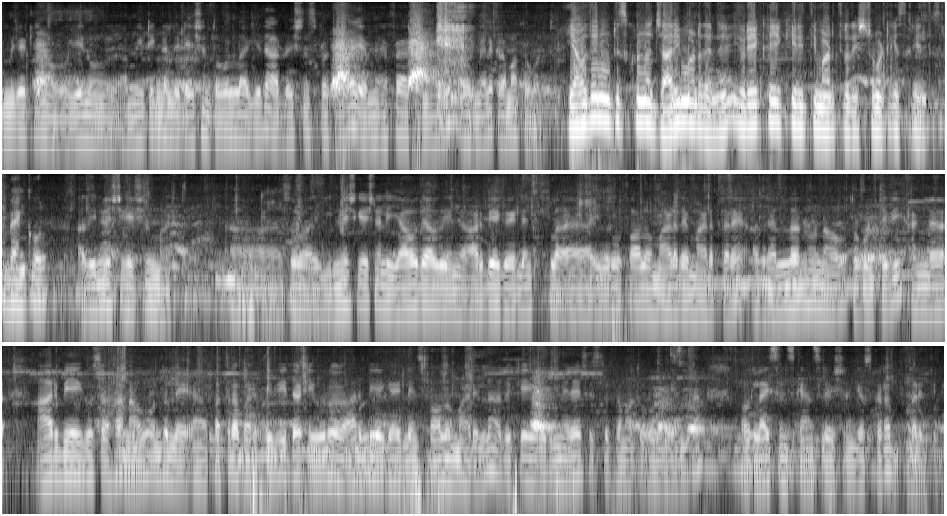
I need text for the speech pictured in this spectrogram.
ಇಮಿಡಿಯೇಟ್ಲಿ ನಾವು ಏನು ಮೀಟಿಂಗಲ್ಲಿ ಡಿಸಿಷನ್ ತಗೊಳ್ಳಲಾಗಿದೆ ಆ ಡಿಸಿಷನ್ಸ್ ಪ್ರಕಾರ ಎಂ ಎಫ್ ಐ ಆರ್ ಮಾಡಿ ಅವ್ರ ಮೇಲೆ ಕ್ರಮ ತಗೊಳ್ತೀವಿ. ಯಾವುದೇ ನೋಟಿಸ್ಗಳನ್ನ ಜಾರಿ ಮಾಡದೇನೆ ಇವ್ರು ಏಕೈಕಿ ಈ ರೀತಿ ಮಾಡ್ತಿರೋದು ಎಷ್ಟು ಮಟ್ಟಿಗೆ ಸರಿ ಅಂತ ಸರ್ ಬ್ಯಾಂಕ್ ಅವರು? ಅದು ಇನ್ವೆಸ್ಟಿಗೇಷನ್ ಮಾಡ್ತೀವಿ. ಸೊ ಇನ್ವೆಸ್ಟಿಗೇಷನಲ್ಲಿ ಯಾವುದ್ಯಾವುದು ಏನು ಆರ್ ಬಿ ಐ ಗೈಡ್ಲೈನ್ಸ್ ಇವರು ಫಾಲೋ ಮಾಡದೆ ಮಾಡುತ್ತಾರೆ ಅದರೆಲ್ಲನೂ ನಾವು ತೊಗೊಳ್ತೀವಿ. ಆ್ಯಂಡ್ ಆರ್ ಬಿ ಐಗೂ ಸಹ ನಾವು ಒಂದು ಲೇ ಪತ್ರ ಬರ್ತೀವಿ ದಟ್ ಇವರು R B I guidelines follow ಮಾಡಿಲ್ಲ. ಅದಕ್ಕೆ ಇವ್ರ ಮೇಲೆ ಶಿಸ್ತು ಕ್ರಮ ತಗೊಳ್ಳಿ ಅಂತ ಅವ್ರ ಲೈಸೆನ್ಸ್ ಕ್ಯಾನ್ಸಲೇಷನ್ಗೋಸ್ಕರ ಬರ್ತೀವಿ.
